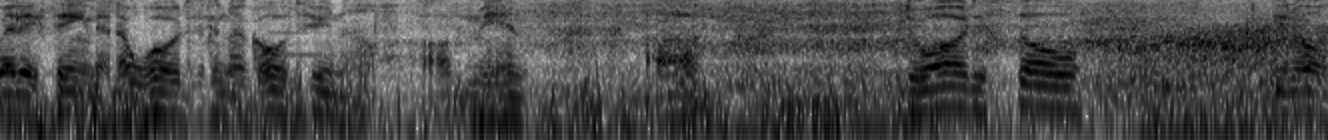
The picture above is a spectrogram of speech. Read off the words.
where they think that the world is gonna go to now. I mean, uh, the world is so, you know,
